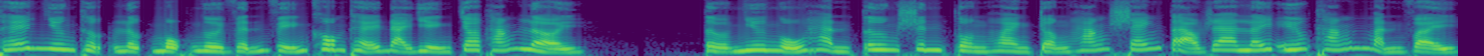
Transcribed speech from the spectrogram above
Thế nhưng thực lực một người vĩnh viễn không thể đại diện cho thắng lợi. Tự như ngũ hành tương sinh tuần hoàn trận hắn sáng tạo ra lấy yếu thắng mạnh vậy.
